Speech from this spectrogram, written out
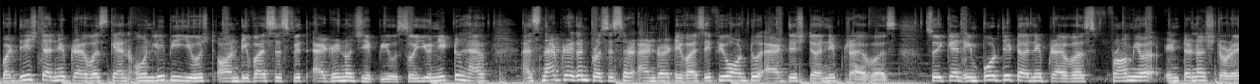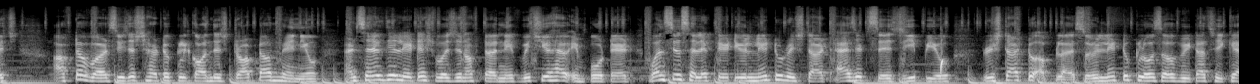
But these turnip drivers can only be used on devices with Adreno GPU so you need to have a Snapdragon processor Android device if you want to add add these turnip drivers. So you can import the turnip drivers from your internal storage. Afterwards you just have to click on this drop down menu and select the latest version of turnip which you have imported. Once you select it you will need to restart as it says gpu restart to apply. So you'll need to close our vita 3k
